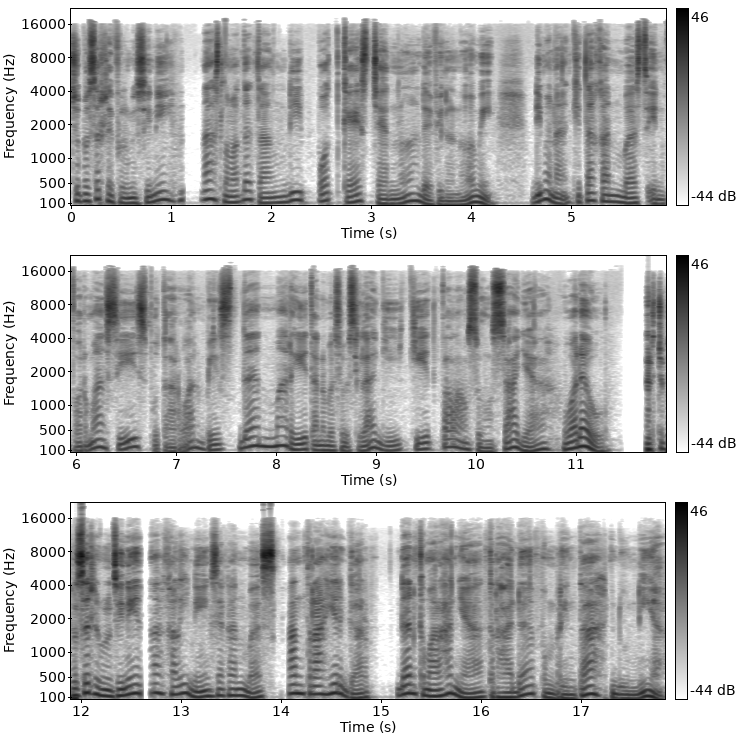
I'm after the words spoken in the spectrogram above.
Coba besar Devil Me sini. Nah, selamat datang di podcast channel Devil Nomi, di mana kita akan bahas informasi seputar One Piece dan mari tanpa basa-basi lagi, kita langsung saja. Besar Devil sini. Nah, kali ini saya akan bahas kan terakhir Garp dan kemarahannya terhadap pemerintah dunia.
